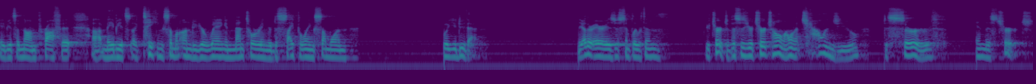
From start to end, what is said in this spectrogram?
maybe it's a nonprofit, uh, maybe it's like taking someone under your wing and mentoring or discipling someone. Will you do that? The other area is just simply within your church. If this is your church home, I want to challenge you to serve in this church.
